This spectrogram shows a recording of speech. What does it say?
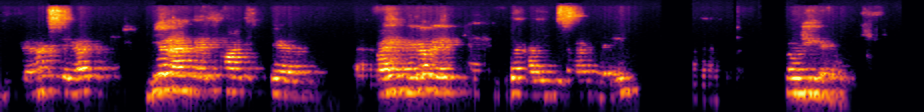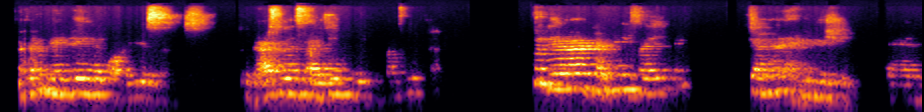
you cannot say that here I am the uh, 5 megabit and here I am getting uh, 20 megabit. I have to maintain the quality of service. So that's when slicing becomes So there are techniques like channel aggregation and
